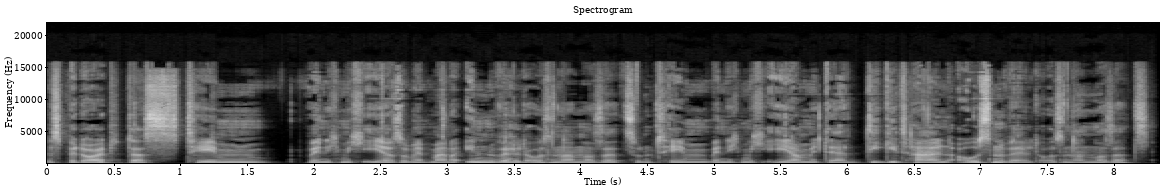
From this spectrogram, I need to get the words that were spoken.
es bedeutet, dass Themen, wenn ich mich eher so mit meiner Innenwelt auseinandersetze und Themen, wenn ich mich eher mit der digitalen Außenwelt auseinandersetze,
